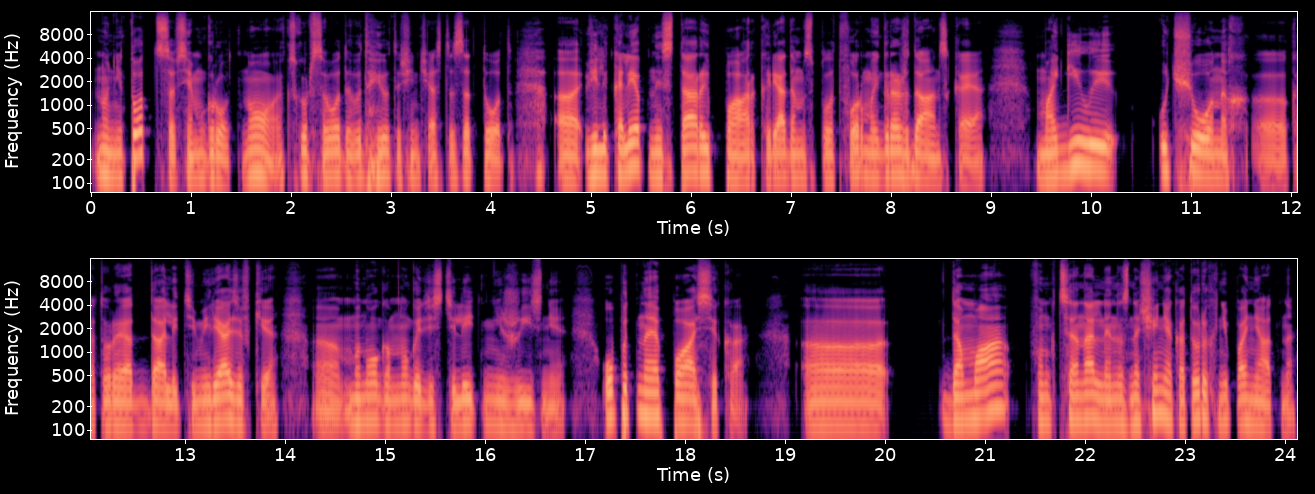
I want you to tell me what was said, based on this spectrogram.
Ну, не тот совсем грот, но экскурсоводы выдают очень часто за тот. А, великолепный старый парк рядом с платформой «Гражданская». Могилы ученых, э, которые отдали Тимирязевке э, много-много десятилетней жизни. Опытная пасека. Э, дома функциональное назначение которых непонятно.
